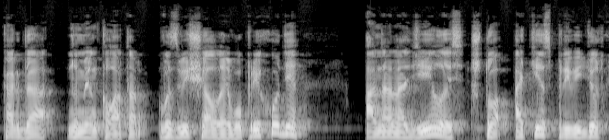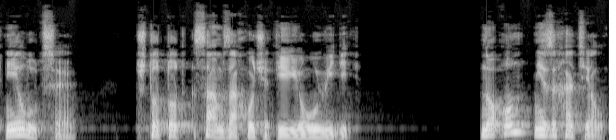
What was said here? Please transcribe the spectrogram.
когда номенклатор возвещал о его приходе, она надеялась, что отец приведет к ней Луция – что тот сам захочет ее увидеть. Но он не захотел.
